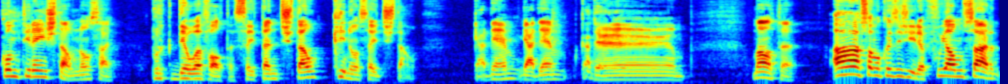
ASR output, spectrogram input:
Como tirei em gestão, não sei. Porque deu a volta. Sei tanto de gestão que não sei de gestão. Gadem, gadem, gadem. Malta. Ah, só uma coisa gira. Fui almoçar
